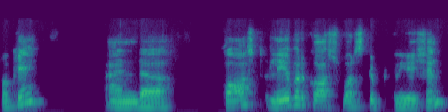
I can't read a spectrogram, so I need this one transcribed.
Okay, and uh, cost labor cost for script creation.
